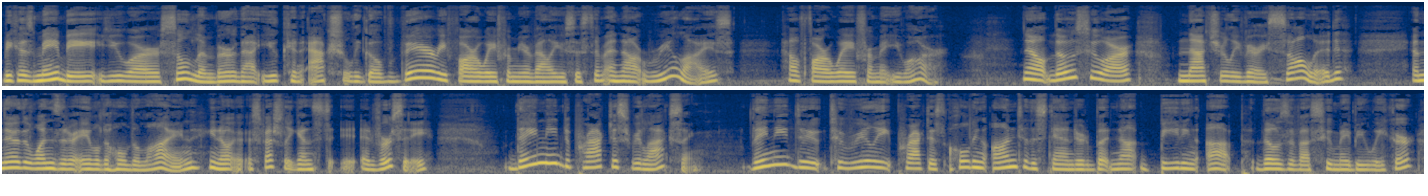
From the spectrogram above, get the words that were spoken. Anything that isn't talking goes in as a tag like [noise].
Because maybe you are so limber that you can actually go very far away from your value system and not realize how far away from it you are. Now, those who are naturally very solid, and they're the ones that are able to hold the line, you know, especially against adversity, they need to practice relaxing. They need to, to really practice holding on to the standard but not beating up those of us who may be weaker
